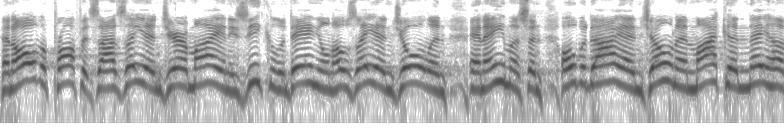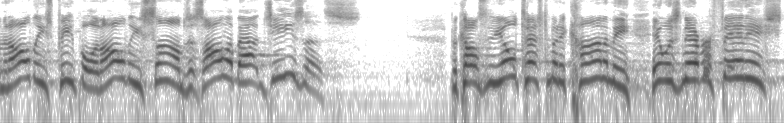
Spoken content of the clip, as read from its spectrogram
and all the prophets, Isaiah and Jeremiah and Ezekiel and Daniel and Hosea and Joel and, and Amos and Obadiah and Jonah and Micah and Nahum and all these people and all these Psalms, it's all about Jesus. Because in the Old Testament economy, it was never finished.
